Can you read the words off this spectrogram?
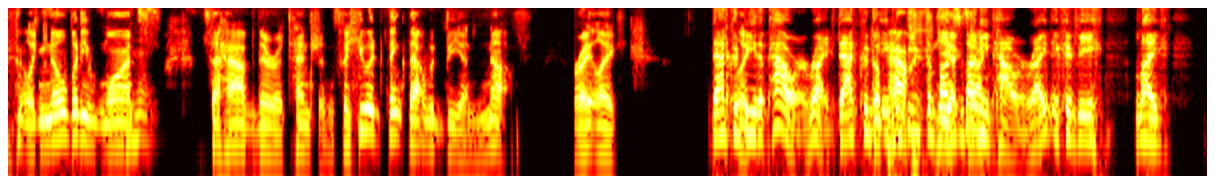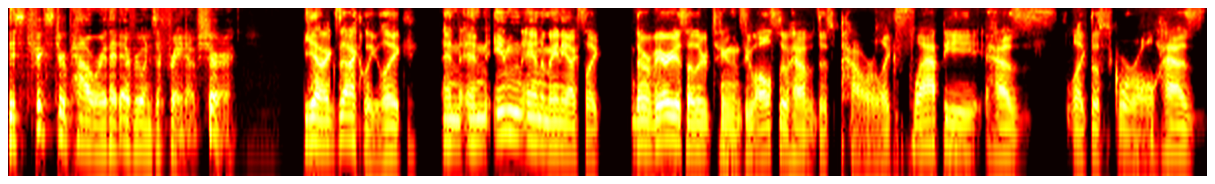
like nobody wants mm-hmm. to have their attention. So you would think that would be enough, right? Like That could Like- be the power, right? That could it power- could be the yeah, Bugs Bunny power, right? It could be like this trickster power that everyone's afraid of. Sure. Yeah, exactly. Like, and and in Animaniacs, like there are various other toons who also have this power. Like Slappy has like the squirrel has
